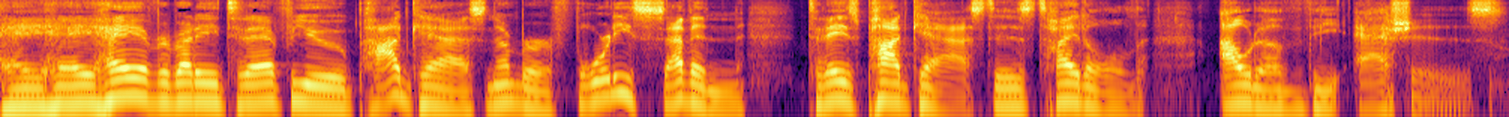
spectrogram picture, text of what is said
Hey, hey, hey, everybody. Today for you podcast number 47. Today's podcast is titled Out of the Ashes.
